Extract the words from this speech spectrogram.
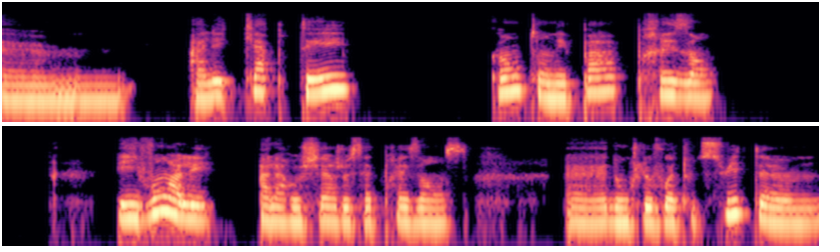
à les capter quand on n'est pas présent et ils vont aller à la recherche de cette présence. Euh, donc je le vois tout de suite. Euh,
